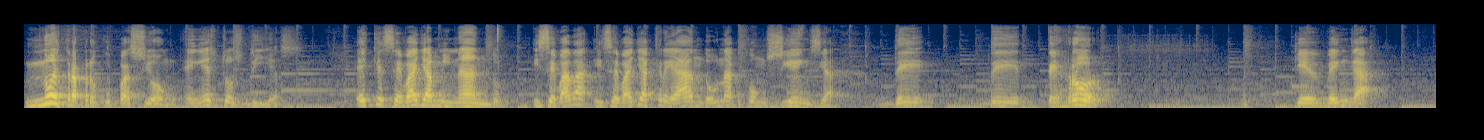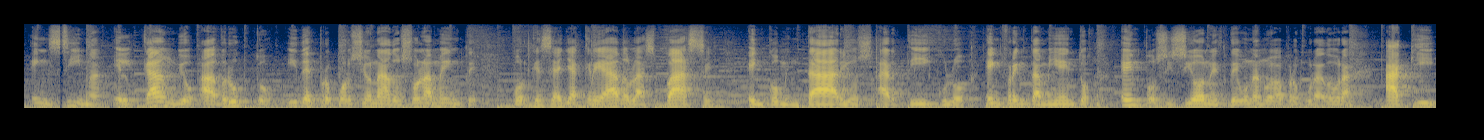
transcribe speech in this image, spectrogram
Nuestra preocupación en estos días es que se vaya minando y se, vaya, creando una conciencia de, de terror que venga encima el cambio abrupto y desproporcionado solamente porque se haya creado las bases en comentarios, artículos, enfrentamientos, en posiciones de una nueva procuradora aquí.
